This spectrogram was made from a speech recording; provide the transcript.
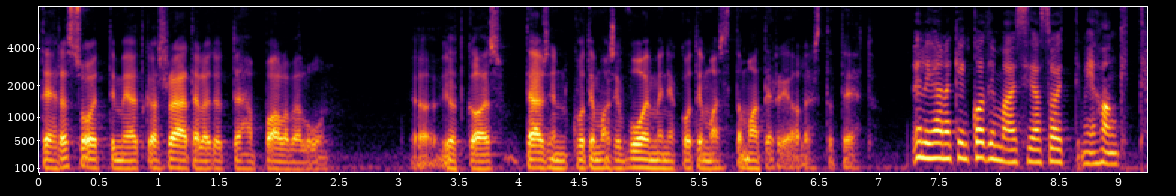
tehdä soittimia, jotka olisi räätälöity tähän palveluun jotka olisi täysin kotimaisen voimin ja kotimaisesta materiaaleista tehty. Eli ainakin kotimaisia soittimia hankitte?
